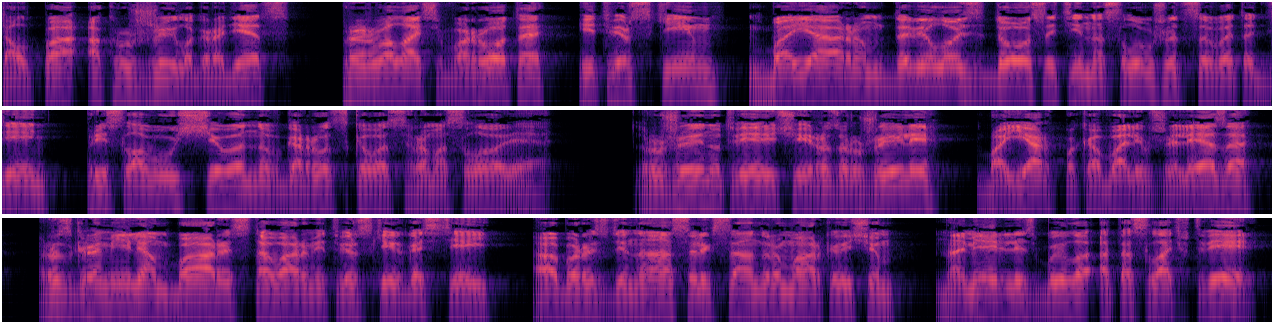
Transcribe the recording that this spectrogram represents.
Толпа окружила городец, прорвалась в ворота, и тверским боярам довелось досыти наслушаться в этот день пресловущего новгородского срамословия. Дружину Тверичей разоружили, бояр паковали в железо, разгромили амбары с товарами тверских гостей, а Бороздина с Александром Марковичем намерились было отослать в Тверь,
